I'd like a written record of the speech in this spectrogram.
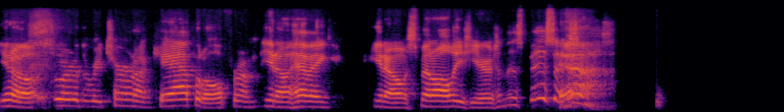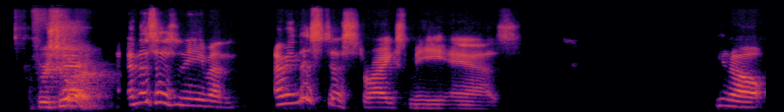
you know, sort of the return on capital from, you know, having, you know, spent all these years in this business. Yeah. For sure. And, and this isn't even, I mean, this just strikes me as, you know,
